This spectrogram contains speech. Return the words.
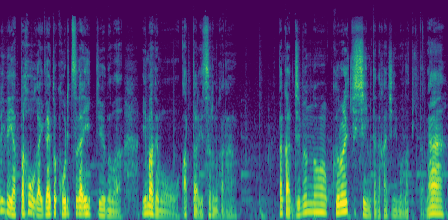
人でやった方が意外と効率がいいっていうのは、今でもあったりするのかな。なんか自分の黒歴史みたいな感じにもなってきたな。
